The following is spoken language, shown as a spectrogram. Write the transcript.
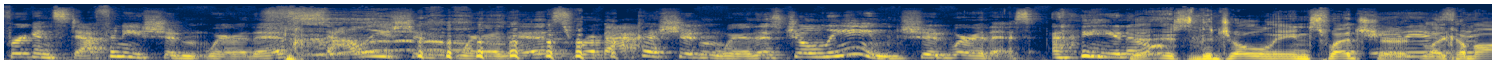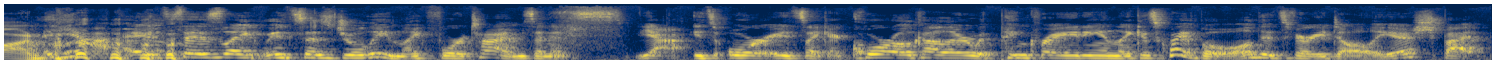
friggin' Stephanie shouldn't wear this, Sally shouldn't wear this, Rebecca shouldn't wear this, Jolene should wear this. you know? it's the Jolene sweatshirt. is- Like, come on. yeah, it says like it says Jolene like four times, and it's yeah, it's or it's like a coral color with pink writing. and Like it's quite bold. It's very dollyish, but.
